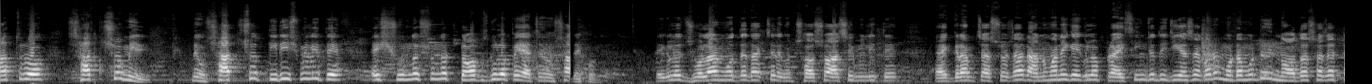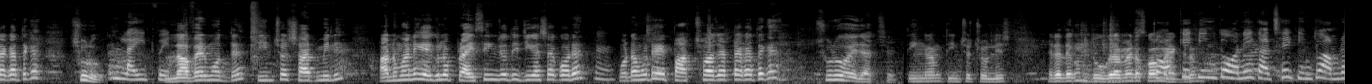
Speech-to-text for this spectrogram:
মাত্র সাতশো মিলি। দেখুন সাতশো তিরিশ মিলিতে এই সুন্দর সুন্দর টপসগুলো পেয়ে যাচ্ছেন। দেখুন, এগুলো ঝোলার মধ্যে থাকছে। দেখুন ছশো আশি মিলিতে এক গ্রাম চারশো ষাট। আনুমানিক এগুলো প্রাইসিং যদি জিজ্ঞাসা করে মোটামুটি ন দশ হাজার টাকা থেকে শুরু। লাইট লাভের মধ্যে তিনশো ষাট মিলি। আনুমানিক এগুলো প্রাইসিং যদি জিজ্ঞাসা করে মোটামুটি এই পাঁচ ছ হাজার টাকা থেকে শুরু হয়ে যাচ্ছে। তিন গ্রাম তিনশো চল্লিশ এটা দেখুন দু গ্রামেরও কম এক গ্রাম কিন্তু অনেক আছে কিন্তু আমরা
